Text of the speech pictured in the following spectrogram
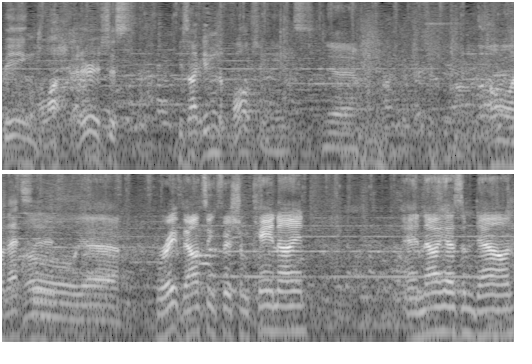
being a lot better is just he's not getting the follow-ups he needs. Yeah. Oh, and that's it. Oh, yeah. Great bouncing fish from K9. And now he has him down.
